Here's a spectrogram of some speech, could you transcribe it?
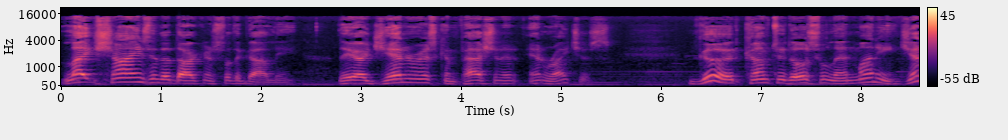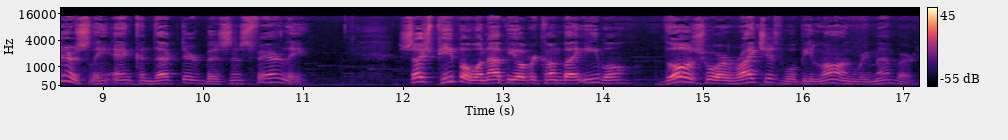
Light shines in the darkness for the godly. They are generous, compassionate, and righteous. Good come to those who lend money generously and conduct their business fairly. Such people will not be overcome by evil. Those who are righteous will be long remembered.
